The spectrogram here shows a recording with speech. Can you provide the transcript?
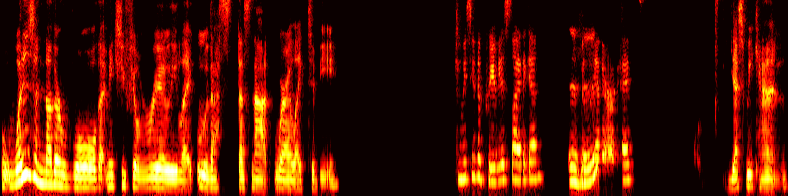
But what is another role that makes you feel really like, ooh, that's that's not where I like to be? Can we see the previous slide again with the Mm-hmm. other archetypes? Yes, we can.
